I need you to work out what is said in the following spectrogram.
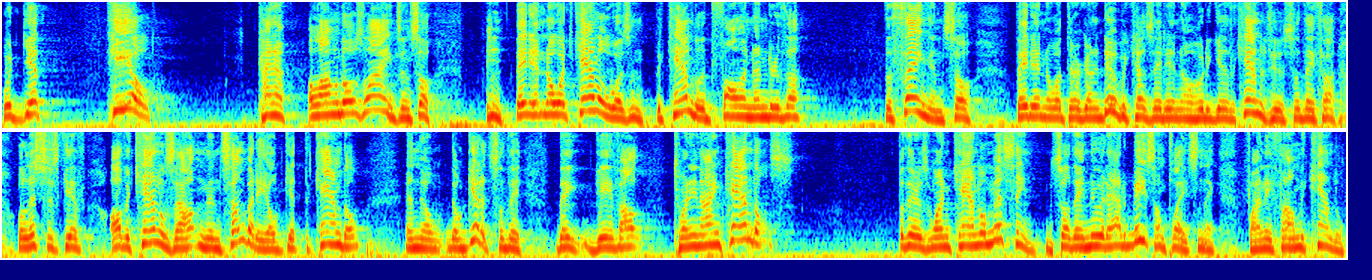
would get healed. Kind of along those lines. And so they didn't know what candle was, and the candle had fallen under the, the thing. And so they didn't know what they were going to do because they didn't know who to give the candle to. So they thought, well, let's just give all the candles out, and then somebody will get the candle and they'll, they'll get it. So they, they gave out 29 candles. But there's one candle missing. And so they knew it had to be someplace, and they finally found the candle.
